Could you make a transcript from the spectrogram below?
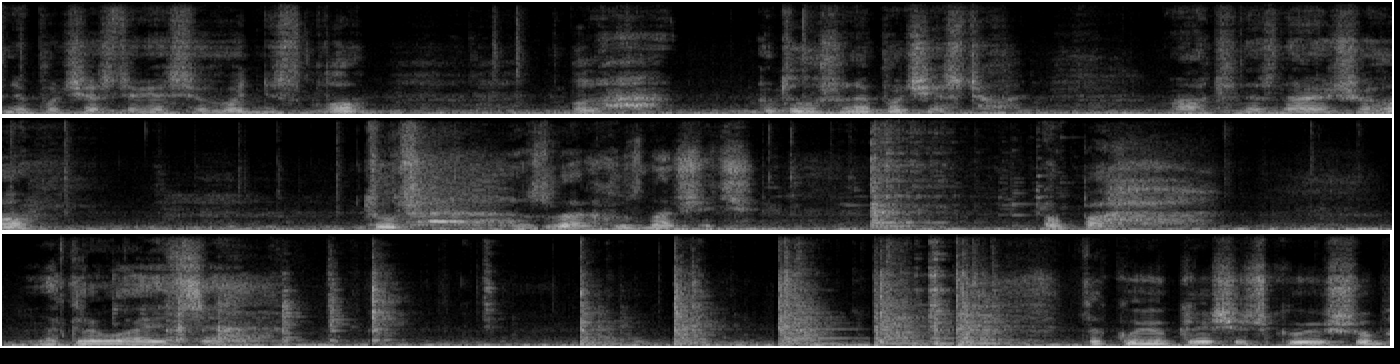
Не почистив я сьогодні скло, бо того, що не почистив. От, не знаю чого. Тут зверху, значить, опа, накривається такою кришечкою, щоб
